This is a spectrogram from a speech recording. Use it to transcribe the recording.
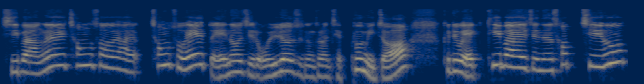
지방을 청소해, 청소해 또 에너지를 올려주는 그런 제품이죠. 그리고 액티바이즈는 섭취 후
